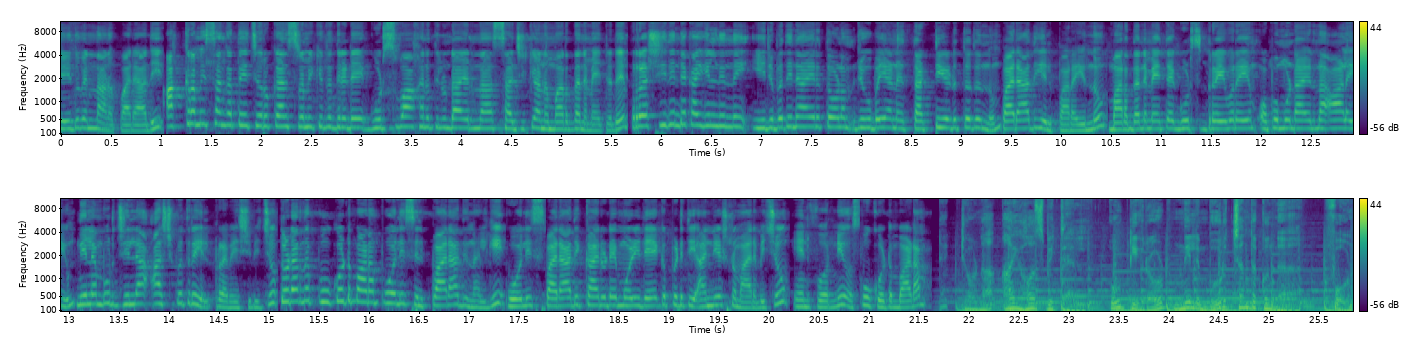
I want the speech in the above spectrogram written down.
ചെയ്തുവെന്നാണ് പരാതി. അക്രമി സംഘത്തെ ചെറുക്കാൻ ശ്രമിക്കുന്നതിനിടെ ഗുഡ്സ് വാഹനത്തിലുണ്ടായിരുന്ന സജിക്കാണ് മർദ്ദനമേറ്റത്. റഷീദിന്റെ കയ്യിൽ നിന്ന് ഇരുപതിനായിരത്തോളം രൂപയാണ് തട്ടിയെടുത്തതെന്നും പരാതിയിൽ പറയുന്നു. മർദ്ദനമേറ്റ ഗുഡ്സ് ഡ്രൈവറെയും ഒപ്പമുണ്ടായിരുന്ന ആളെയും നിലമ്പൂർ ജില്ലാ ആശുപത്രിയിൽ പ്രവേശിപ്പിച്ചു. തുടർന്ന് പൂക്കോട്ടുപാടം പോലീസിൽ പരാതി നൽകി. പോലീസ് പരാതിക്കാരുടെ മൊഴി രേഖപ്പെടുത്തി അന്വേഷണം ആരംഭിച്ചു. N four news Pookkottumpadam I hospital Ooty road Nilambur Chanthakkunnu. Phone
